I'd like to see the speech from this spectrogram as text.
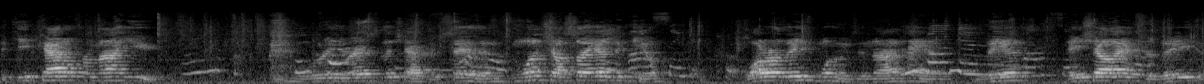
to keep cattle from my youth. We'll read the rest of the chapter. It says, And one shall say unto him, What are these wounds in thine hands? Then he shall answer, These,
